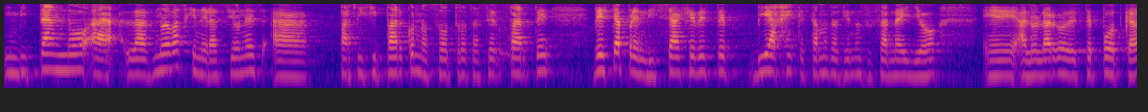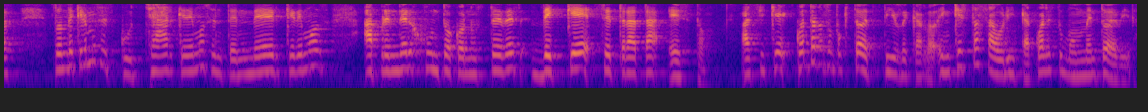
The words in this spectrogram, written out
invitando a las nuevas generaciones a participar con nosotros, a ser parte de este aprendizaje, de este viaje que estamos haciendo Susana y yo eh, a lo largo de este podcast, donde queremos escuchar, queremos entender, queremos aprender junto con ustedes de qué se trata esto. Así que cuéntanos un poquito de ti, Ricardo. ¿En qué estás ahorita? ¿Cuál es tu momento de vida?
